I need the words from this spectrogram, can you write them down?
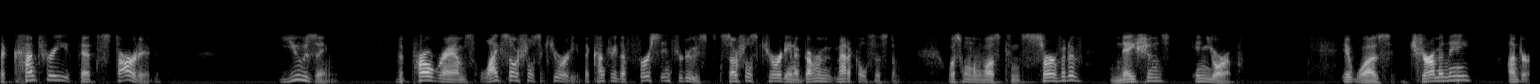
The country that started using the programs like Social Security, the country that first introduced Social Security in a government medical system, was one of the most conservative nations in Europe. It was Germany under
